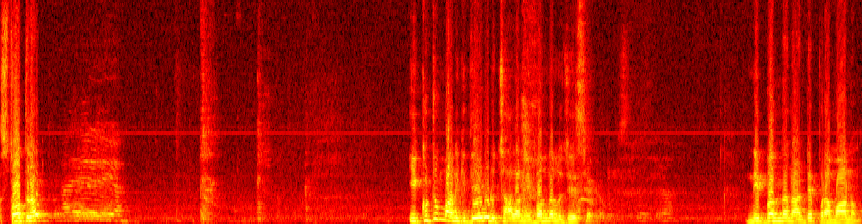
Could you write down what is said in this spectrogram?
స్తోత్రం. ఈ కుటుంబానికి దేవుడు చాలా నిబంధనలు చేశాడు. నిబంధన అంటే ప్రమాణం.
